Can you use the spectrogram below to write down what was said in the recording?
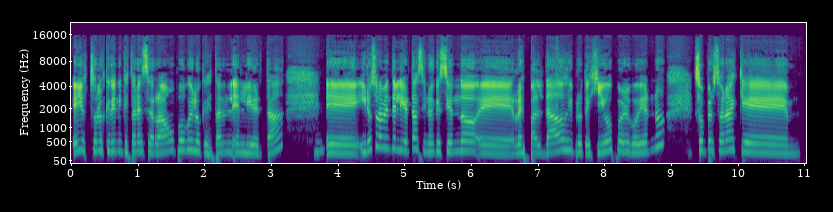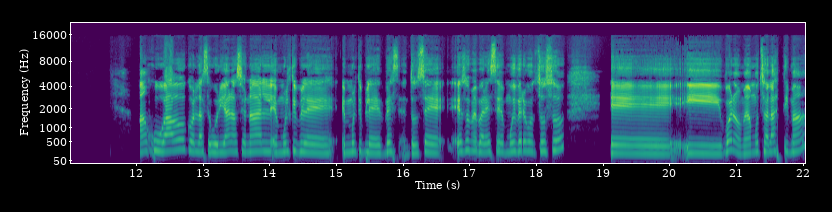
ellos son los que tienen que estar encerrados un poco y los que están en libertad, eh, y no solamente en libertad, sino que siendo eh, respaldados y protegidos por el gobierno, son personas que han jugado con la seguridad nacional en múltiples, en múltiples veces. Entonces, eso me parece muy vergonzoso eh, y bueno, me da mucha lástima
